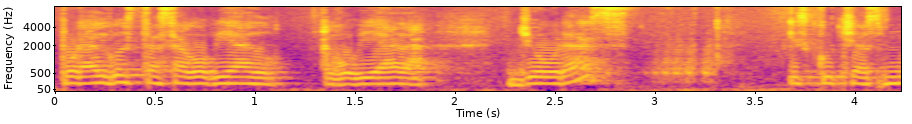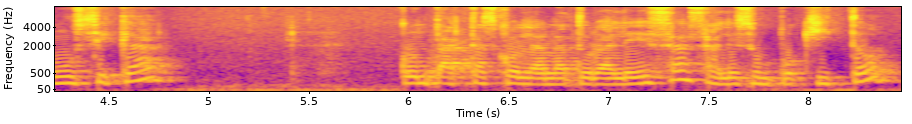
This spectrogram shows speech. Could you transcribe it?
por algo estás agobiado, agobiada. ¿Lloras? ¿Escuchas música? ¿Contactas con la naturaleza? ¿Sales un poquito?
